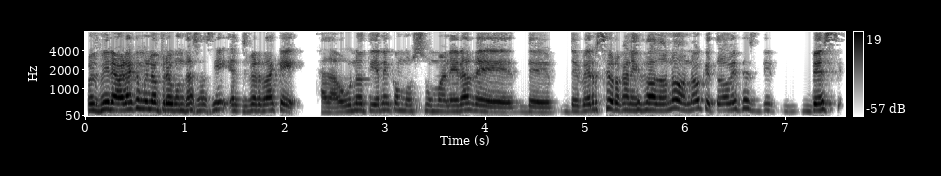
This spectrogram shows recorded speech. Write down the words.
Pues mira, ahora que me lo preguntas así, es verdad que cada uno tiene como su manera de, de, verse organizado, ¿no? ¿no? Que tú a veces ves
